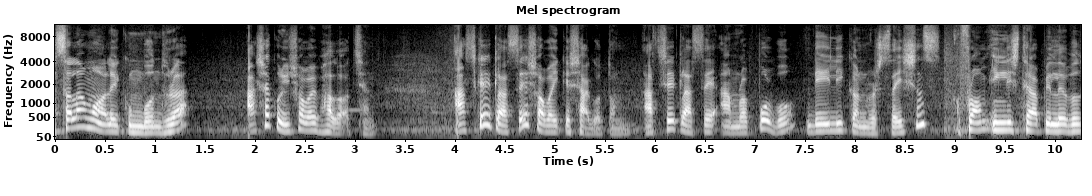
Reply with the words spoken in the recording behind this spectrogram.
আসসালামু আলাইকুম বন্ধুরা, আশা করি সবাই ভালো আছেন। আজকের ক্লাসে সবাইকে স্বাগতম। আজকের ক্লাসে আমরা পড়ব daily conversations from English therapy level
